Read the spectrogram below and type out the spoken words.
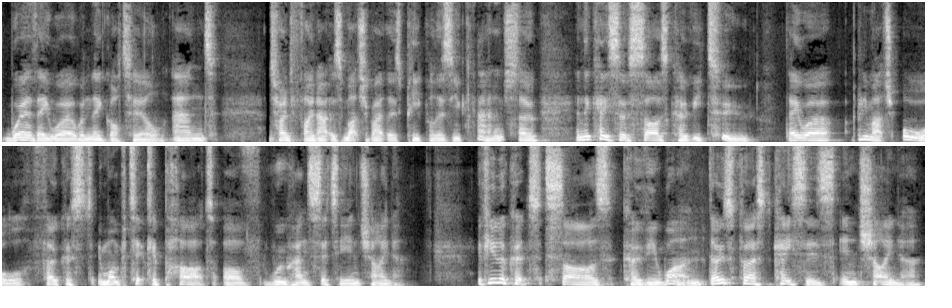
where they were when they got ill, and trying to find out as much about those people as you can. And so, in the case of SARS CoV 2, they were pretty much all focused in one particular part of Wuhan City in China. If you look at SARS CoV 1, those first cases in China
